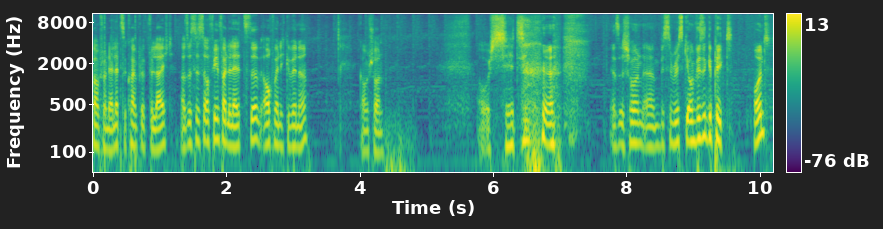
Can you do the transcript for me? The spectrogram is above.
Komm schon, der letzte Coinflip vielleicht. Also es ist auf jeden Fall der letzte, auch wenn ich gewinne. Komm schon. Oh shit. es ist schon äh, ein bisschen risky. Und wir sind gepickt. Und?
